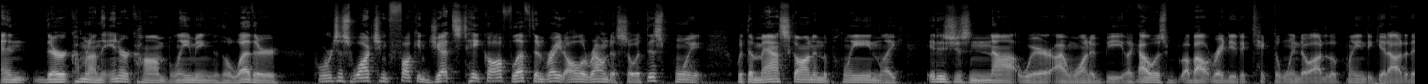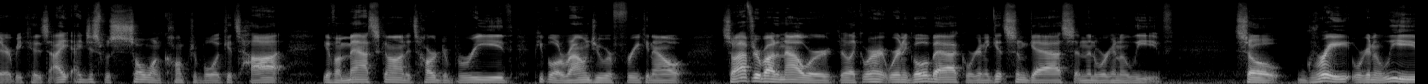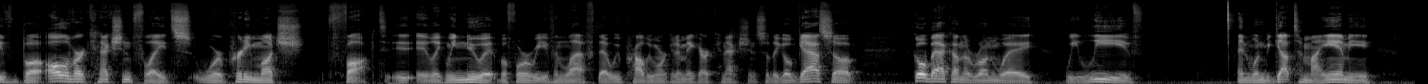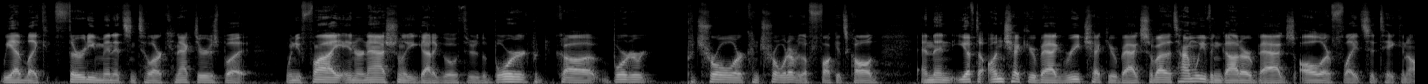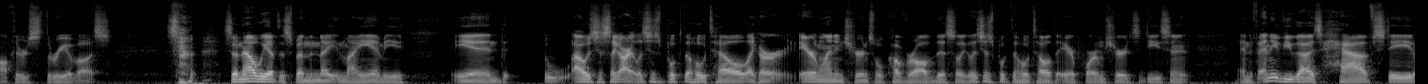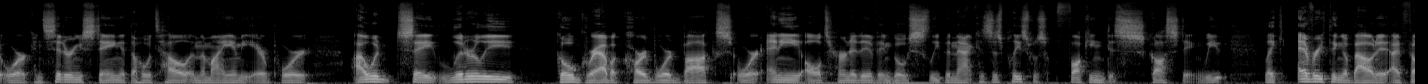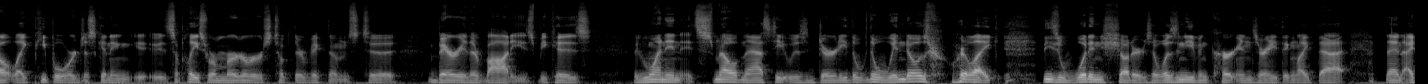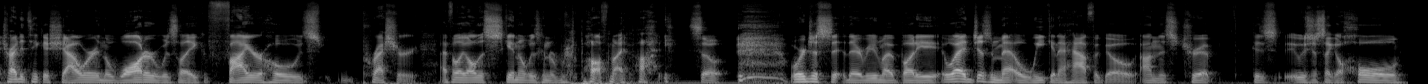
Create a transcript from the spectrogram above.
And they're coming on the intercom blaming the weather, but we're just watching fucking jets take off left and right all around us. So at this point, with the mask on in the plane, like it is just not where I want to be. Like I was about ready to kick the window out of the plane to get out of there because I, I just was so uncomfortable. It gets hot. You have a mask on, it's hard to breathe. People around you are freaking out. So after about an hour, they're like, all right, we're going to go back, we're going to get some gas, and then we're going to leave. So great, we're going to leave, but all of our connection flights were pretty much fucked. It, it, like we knew it before we even left that we probably weren't going to make our connection. So they go gas up, go back on the runway, we leave. And when we got to Miami, we had like 30 minutes until our connectors, but when you fly internationally, you got to go through the border uh, border patrol or control, whatever the fuck it's called. And then you have to uncheck your bag, recheck your bag. So by the time we even got our bags, all our flights had taken off. There's three of us. So, so now we have to spend the night in Miami. And I was just like, all right, let's just book the hotel. Like our airline insurance will cover all of this. So like, let's just book the hotel at the airport. I'm sure it's decent. And if any of you guys have stayed or considering staying at the hotel in the Miami airport, I would say literally go grab a cardboard box or any alternative and go sleep in that because this place was fucking disgusting. We like everything about it. I felt like people were just getting. It's a place where murderers took their victims to bury their bodies because we went in, it smelled nasty, it was dirty. The, the windows were like these wooden shutters. It wasn't even curtains or anything like that. Then I tried to take a shower and the water was like fire hose pressure. I felt like all the skin was gonna rip off my body. So we're just sitting there, me and my buddy, who I had just met a week and a half ago on this trip, because it was just like a whole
